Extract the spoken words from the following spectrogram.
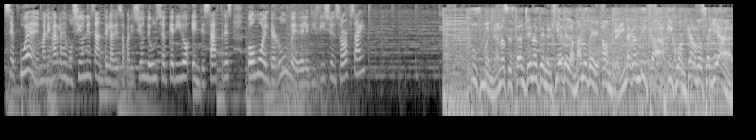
se pueden manejar las emociones ante la desaparición de un ser querido en desastres como el derrumbe del edificio en Surfside? Tus mañanas están llenas de energía de la mano de Andreina Gandica y Juan Carlos Aguiar.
